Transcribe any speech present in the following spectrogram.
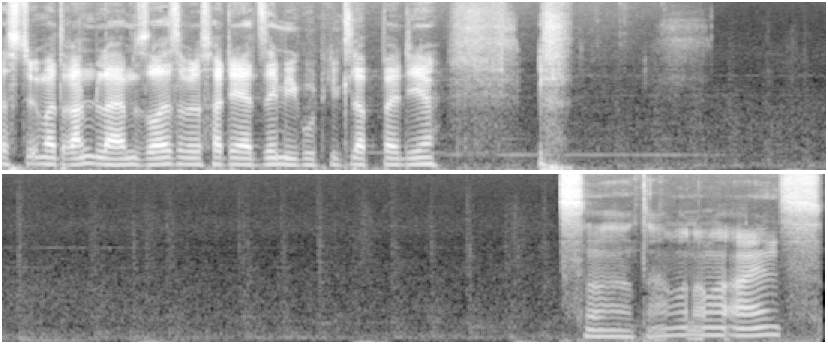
dass du immer dranbleiben sollst, aber das hat ja jetzt semi gut geklappt bei dir. So, da haben wir nochmal eins.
